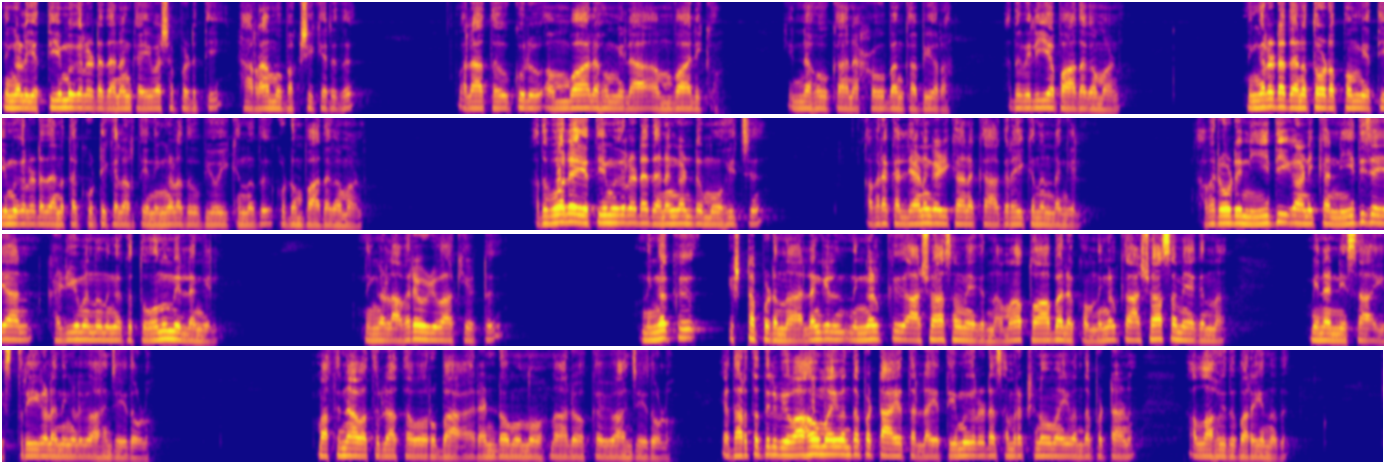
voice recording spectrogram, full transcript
നിങ്ങൾ യത്തീമുകളുടെ ധനം കൈവശപ്പെടുത്തി ഹറാമ് ഭക്ഷിക്കരുത്. വലാ തൗക്കുലു അംവാലഹും ഇല അംവാലിക്കും. ഇന്നഹു ഖാൻ ഹൂബൻ കബീറ. അത് വലിയ പാതകമാണ്. നിങ്ങളുടെ ധനത്തോടൊപ്പം യത്തീമുകളുടെ ധനത്തെ കൂട്ടിക്കലർത്തി നിങ്ങളത് ഉപയോഗിക്കുന്നത് കൊടും പാതകമാണ് അതുപോലെ യത്തീമുകളുടെ ധനം കണ്ട് മോഹിച്ച് അവരെ കല്യാണം കഴിക്കാനൊക്കെ ആഗ്രഹിക്കുന്നുണ്ടെങ്കിൽ അവരോട് നീതി കാണിക്കാൻ നീതി ചെയ്യാൻ കഴിയുമെന്ന് നിങ്ങൾക്ക് തോന്നുന്നില്ലെങ്കിൽ നിങ്ങൾ അവരെ ഒഴിവാക്കിയിട്ട് നിങ്ങൾക്ക് ഇഷ്ടപ്പെടുന്ന അല്ലെങ്കിൽ നിങ്ങൾക്ക് ആശ്വാസമേകുന്ന മാ ത്വാബലക്കം നിങ്ങൾക്ക് ആശ്വാസമേകുന്ന മിനന്നിസ ഈ സ്ത്രീകളെ നിങ്ങൾ വിവാഹം ചെയ്തോളൂ. മഥനാവത്തുലാത്തവോ റുബ രണ്ടോ മൂന്നോ നാലോ ഒക്കെ വിവാഹം ചെയ്തോളൂ. യഥാർത്ഥത്തിൽ വിവാഹവുമായി ബന്ധപ്പെട്ട ആയത്തല്ല യത്തീമുകളുടെ സംരക്ഷണവുമായി ബന്ധപ്പെട്ടാണ് അള്ളാഹു ഇത് പറയുന്നത്.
